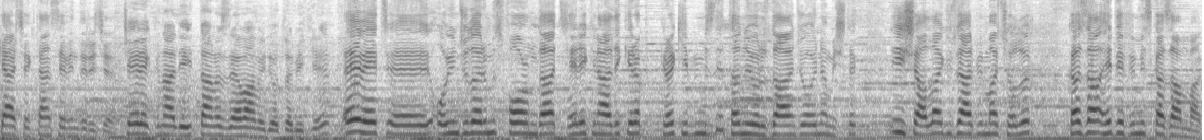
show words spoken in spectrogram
gerçekten sevindirici. Çeyrek finalde iddianız devam ediyor tabii ki. Evet, e, oyuncularımız formda. Çeyrek finaldeki rak- rakibimizi de tanıyoruz. Daha önce oynamıştık. İnşallah güzel bir maç olur. Kaza hedefimiz kazanmak.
